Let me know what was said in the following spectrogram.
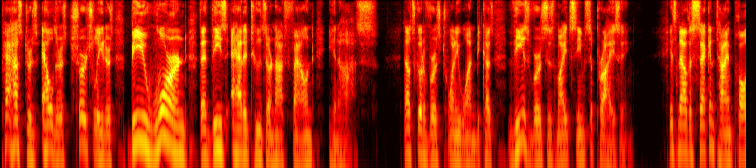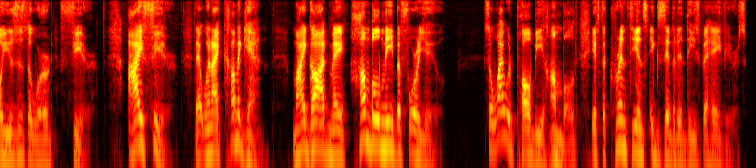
Pastors, elders, church leaders, be warned that these attitudes are not found in us. Now let's go to verse 21 because these verses might seem surprising. It's now the second time Paul uses the word fear. I fear that when I come again, my God may humble me before you. So, why would Paul be humbled if the Corinthians exhibited these behaviors?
